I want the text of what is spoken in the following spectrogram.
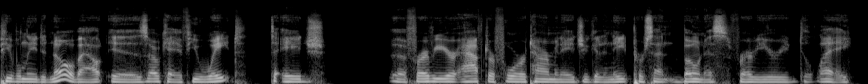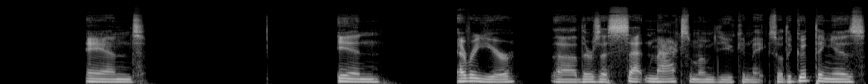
people need to know about is okay, if you wait to age uh, for every year after full retirement age, you get an 8% bonus for every year you delay. And in every year, uh, there's a set maximum that you can make. So the good thing is,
